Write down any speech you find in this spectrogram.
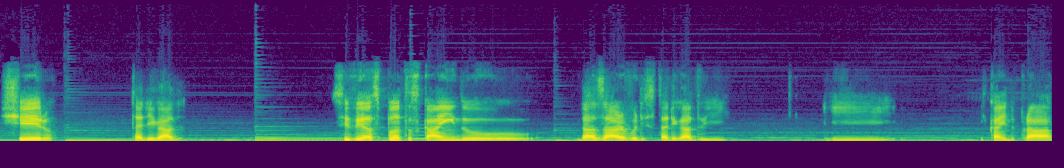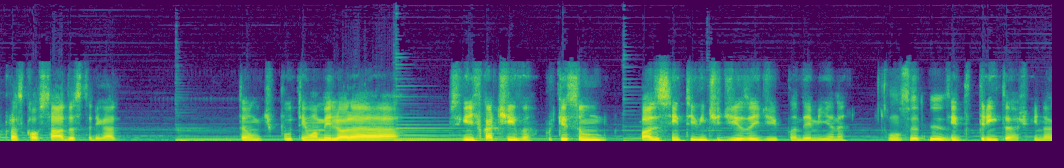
cheiro, tá ligado? Você vê as plantas caindo das árvores, tá ligado? E, e, e caindo para as calçadas, tá ligado? Então, tipo, tem uma melhora significativa, porque são quase 120 dias aí de pandemia, né? Com certeza. 130, acho que na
